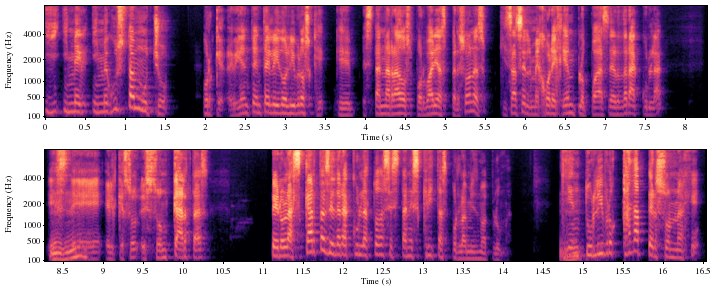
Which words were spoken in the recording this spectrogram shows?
y- y me, y me gusta mucho, porque evidentemente he leído libros que, que están narrados por varias personas. Quizás el mejor ejemplo pueda ser Drácula, este, el que so- son cartas, pero las cartas de Drácula todas están escritas por la misma pluma. Y en tu libro, cada personaje,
